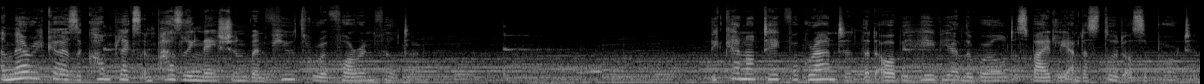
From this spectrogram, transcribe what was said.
America is a complex and puzzling nation when viewed through a foreign filter. We cannot take for granted that our behavior in the world is widely understood or supported,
